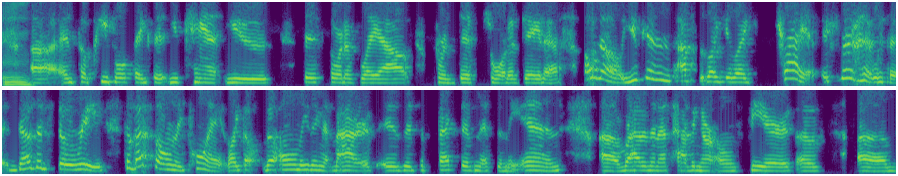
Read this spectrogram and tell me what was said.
Mm. Uh, and so people think that you can't use this sort of layout for this sort of data. Oh no, you can absolutely like, like try it, experiment with it. Does it still read? So that's the only point. Like the, the only thing that matters is its effectiveness in the end, uh, rather than us having our own fears of of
